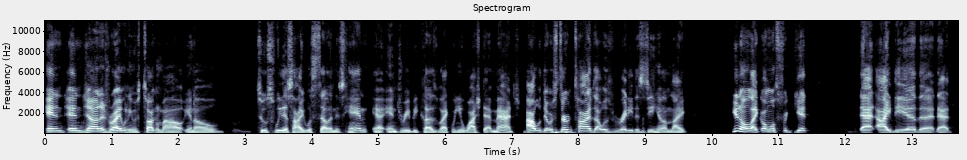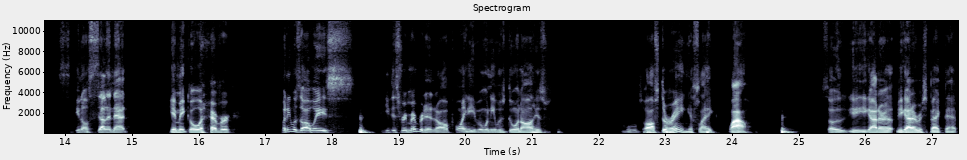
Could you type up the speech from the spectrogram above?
And and John is right when he was talking about you know too sweet as how he was selling his hand uh, injury because like when you watch that match, I w- there were certain times I was ready to see him like, you know, like almost forget that idea that that you know selling that gimmick or whatever, but he was always he just remembered it at all point, even when he was doing all his moves off the ring. It's like wow. So you, you gotta you gotta respect that.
